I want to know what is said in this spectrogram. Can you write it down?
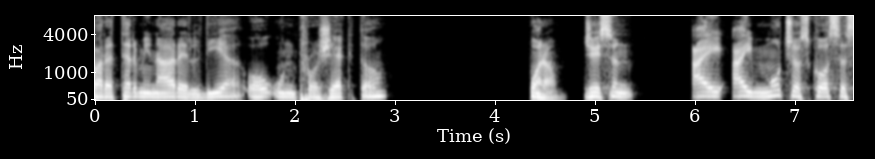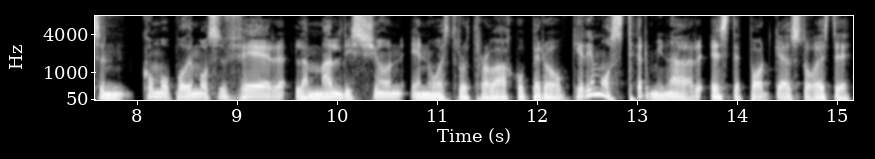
para terminar el día o un proyecto. Bueno, Jason, hay, hay, muchas cosas en cómo podemos ver la maldición en nuestro trabajo, pero queremos terminar este podcast o este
